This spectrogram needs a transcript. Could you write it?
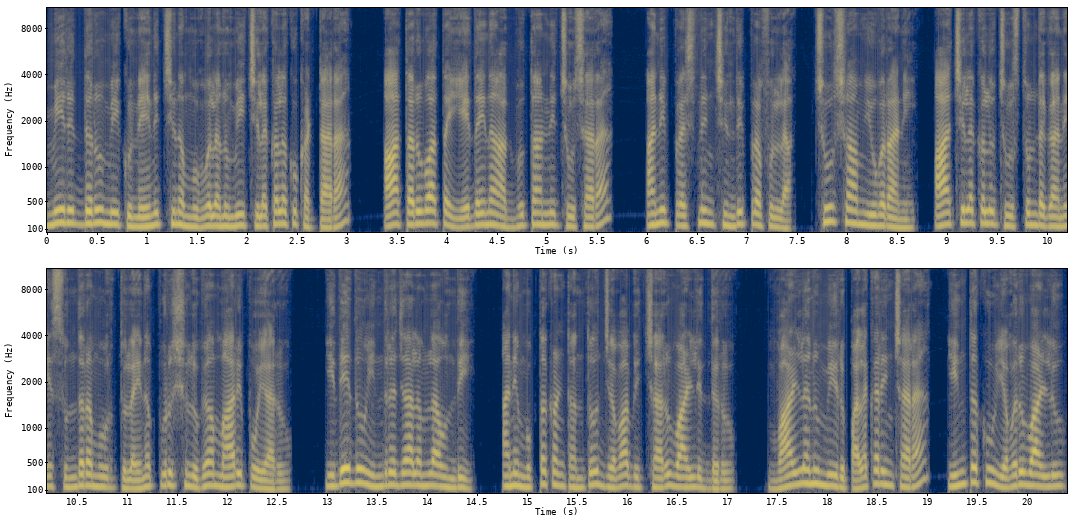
మీరిద్దరూ మీకు నేనిచ్చిన మువ్వలను మీ చిలకలకు కట్టారా? ఆ తరువాత ఏదైనా అద్భుతాన్ని చూశారా? అని ప్రశ్నించింది ప్రఫుల్ల. చూశాం యువరాణి. ఆ చిలకలు చూస్తుండగానే సుందరమూర్తులైన పురుషులుగా మారిపోయారు. ఇదేదో ఇంద్రజాలంలా ఉంది. అని ముక్తకంఠంతో జవాబిచ్చారు వాళ్ళిద్దరూ. వాళ్ళను మీరు పలకరించారా? ఇంతకు ఎవరు వాళ్ళు?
